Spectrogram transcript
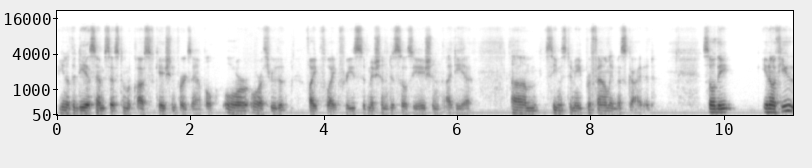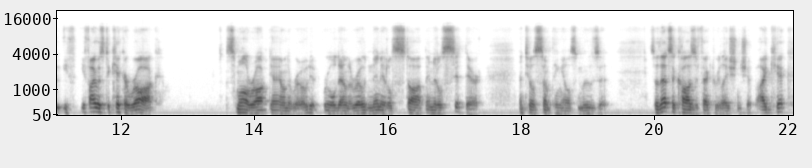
you know, the DSM system of classification, for example, or or through the fight, flight, freeze, submission, dissociation idea um, seems to me profoundly misguided. So the, you know, if you if if I was to kick a rock, small rock down the road, it roll down the road, and then it'll stop and it'll sit there until something else moves it. So that's a cause effect relationship. I kick,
